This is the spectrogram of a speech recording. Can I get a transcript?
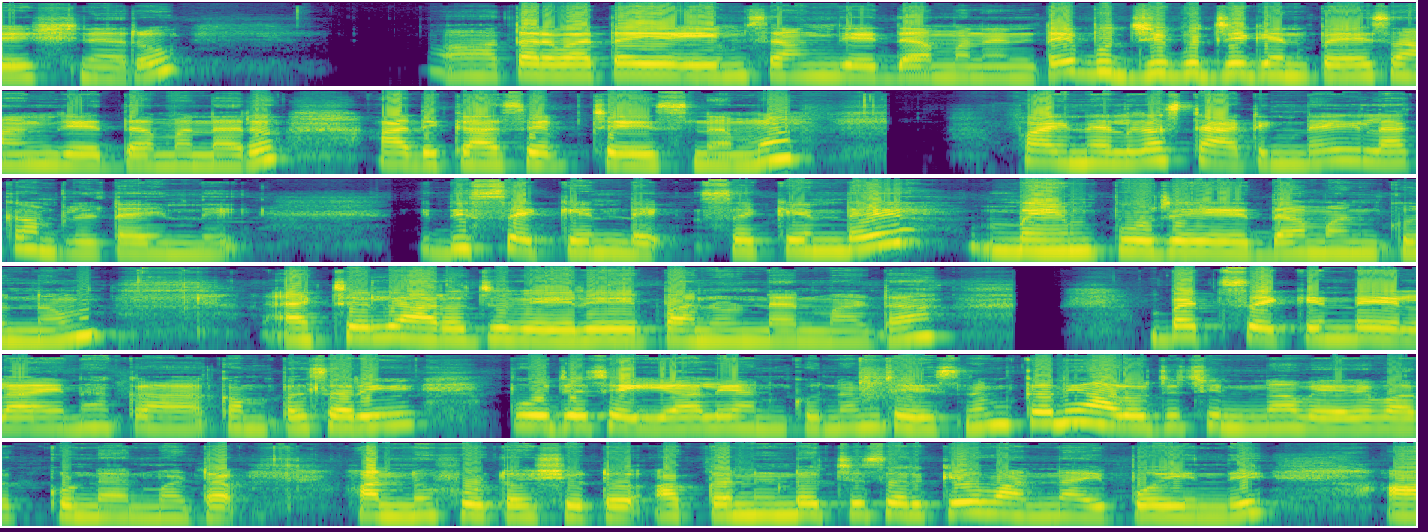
చేసినారు. తర్వాత ఏం సాంగ్ చేద్దామని అంటే బుజ్జి బుజ్జి గనిపోయే సాంగ్ చేద్దామన్నారు. అది కాసేపు చేసినాము. ఫైనల్గా స్టార్టింగ్ డే ఇలా కంప్లీట్ అయింది. ఇది సెకండ్ డే సెకండ్ డే మేము పూజ చేద్దాం అనుకున్నాం. యాక్చువల్లీ ఆ రోజు వేరే పని ఉండనమాట అనమాట బట్ సెకండ్ డే ఎలా అయినా కంపల్సరీ పూజ చేయాలి అనుకున్నాం చేసినాం. కానీ ఆ రోజు చిన్న వేరే వర్క్ ఉండే అనమాట అన్ను ఫోటోషూట్ అక్కడ నుండి వచ్చేసరికి వన్ అయిపోయింది. ఆ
